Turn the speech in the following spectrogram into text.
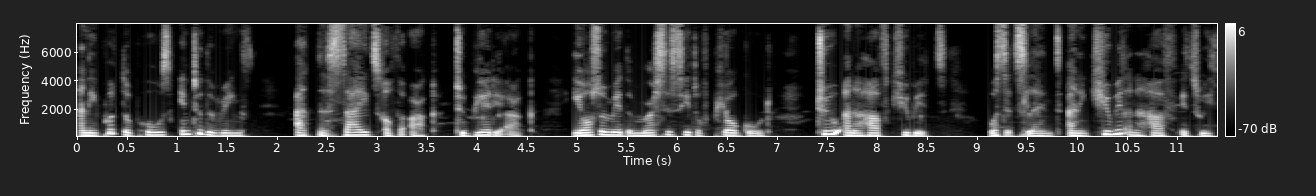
and he put the poles into the rings at the sides of the ark to bear the ark. He also made the mercy seat of pure gold, two and a half cubits was its length, and a cubit and a half its width.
